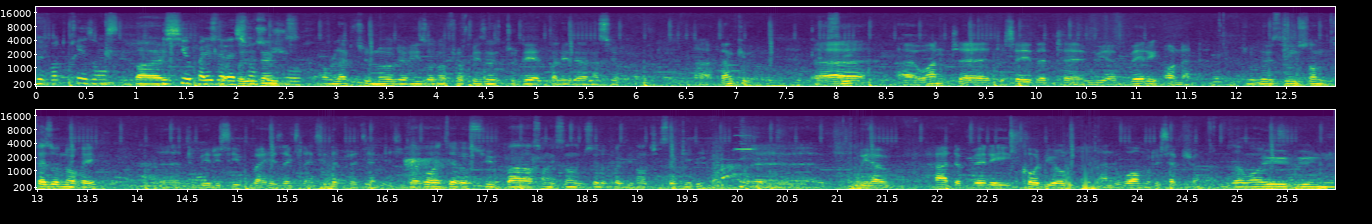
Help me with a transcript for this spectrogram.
de votre présence By ici au Palais de la. Nation ce President, jour. I would like to know the reason of your presence today at Palais de la Nation. Uh, thank you. Uh, I want uh, to say that uh, we are very honored nous sommes très honorés uh, to be received by His Excellency the President. d'avoir été reçus par son Excellence Monsieur le Président Tshisekedi. Uh, we have had a very cordial and warm reception. Nous avons eu une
